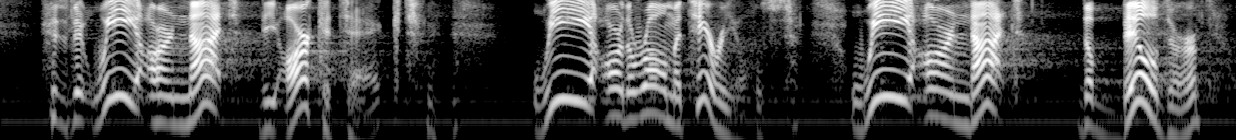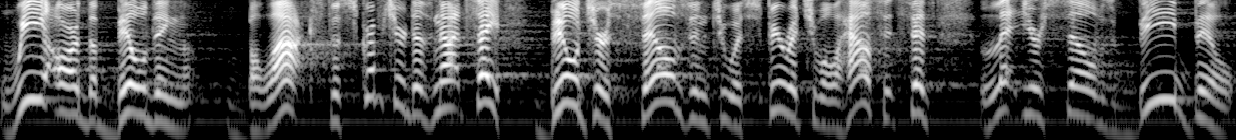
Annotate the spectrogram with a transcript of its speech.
is that we are not the architect, we are the raw materials. We are not the builder, we are the building blocks. The scripture does not say, build yourselves into a spiritual house. It says, let yourselves be built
